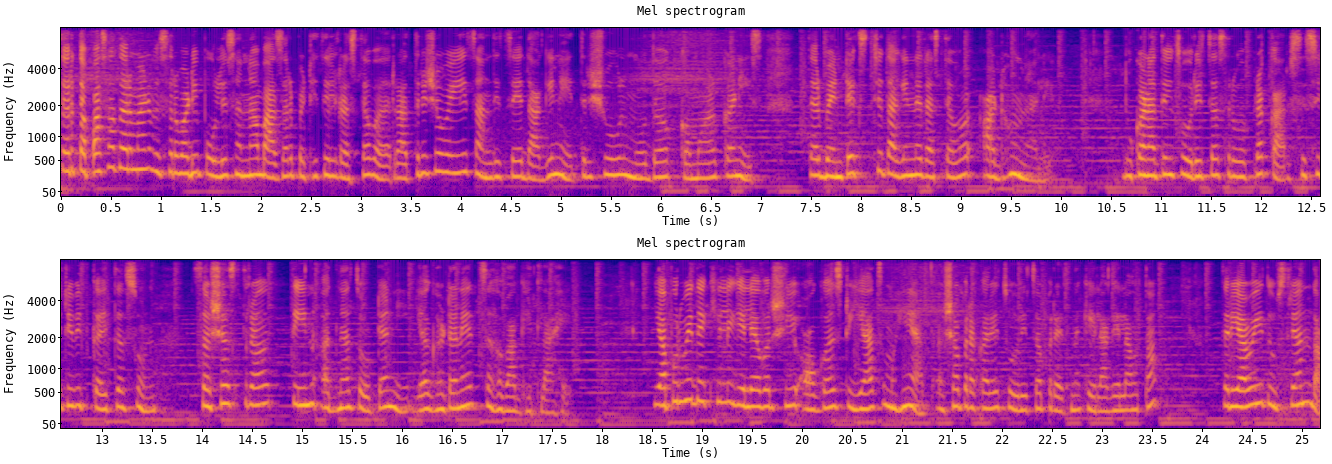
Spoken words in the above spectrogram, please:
तर तपासादरम्यान विसरवाडी पोलिसांना बाजारपेठेतील रस्त्यावर रात्रीच्या वेळी चांदीचे दागिने त्रिशूल मोदक कमळ कणीस तर बेंटेक्सचे दागिने रस्त्यावर आढळून आले. दुकानातील चोरीचा सर्व प्रकार सीसीटीव्हीत कैद असून सशस्त्र तीन अज्ञात चोट्यांनी या घटनेत सहभाग घेतला आहे. यापूर्वी देखील गेल्या वर्षी ऑगस्ट याच महिन्यात अशा प्रकारे चोरीचा प्रयत्न केला गेला होता. तर यावेळी दुसऱ्यांदा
